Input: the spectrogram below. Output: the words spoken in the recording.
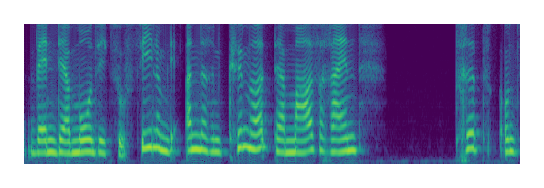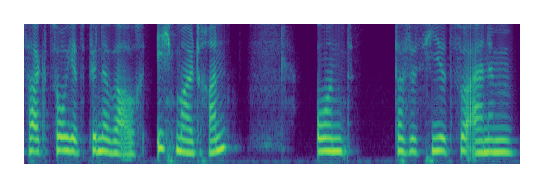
wenn der Mond sich zu viel um die anderen kümmert, der Mars rein tritt und sagt, so, jetzt bin aber auch ich mal dran. Und dass es hier zu einem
